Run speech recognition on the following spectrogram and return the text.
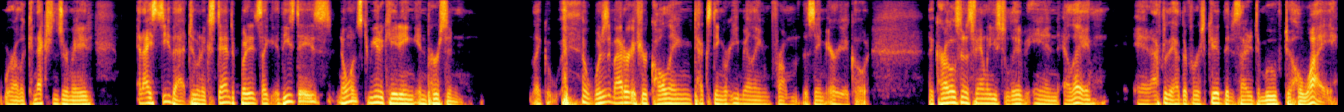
where all the connections are made. And I see that to an extent, but it's like these days, no one's communicating in person. Like, what does it matter if you're calling, texting, or emailing from the same area code? Like, Carlos and his family used to live in LA. And after they had their first kid, they decided to move to Hawaii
